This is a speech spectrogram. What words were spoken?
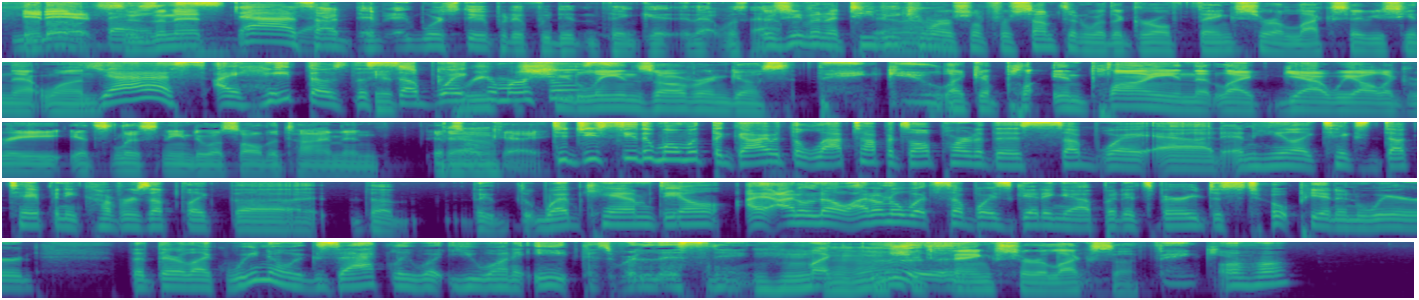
it is, thanks. isn't it? Yeah, it's not, it- it- we're stupid if we didn't think it, that was happening. There's even a TV You commercial for something where the girl thanks her Alexa. Have you seen that one? Yes, I hate those. The It's subway creep- commercials. She leans over and goes, "Thank you," like impl- implying that, like, yeah, we all agree it's listening to us all the time and it's Yeah. okay. Did you see the one with the guy with the laptop? It's all part of this Subway ad, and he like takes duct tape and he covers up like the the the, the webcam deal. I, I don't know. I don't know what Subway's getting at, but it's very dystopian and weird. That they're like, we know exactly what you want to eat because we're listening. Mm-hmm, like, mm-hmm. She ugh. thanks her Alexa. Thank you. Uh-huh.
